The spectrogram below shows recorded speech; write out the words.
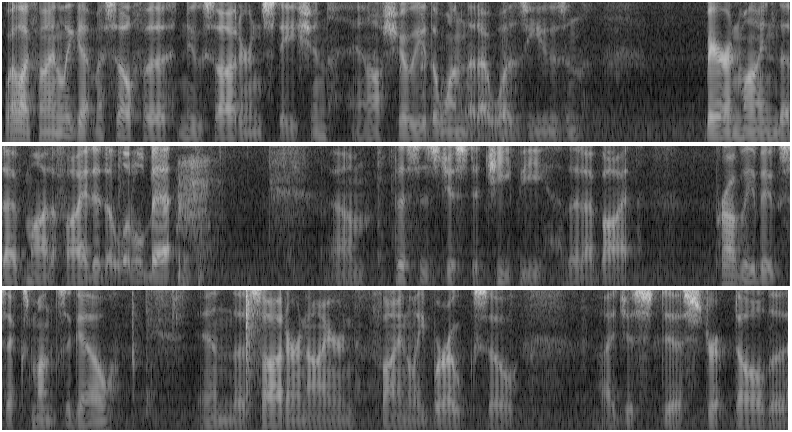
Well, I finally got myself a new soldering station, and I'll show you the one that I was using. Bear in mind that I've modified it a little bit. Um, this is just a cheapie that I bought probably about six months ago, and the soldering iron finally broke, so I just uh, stripped all the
